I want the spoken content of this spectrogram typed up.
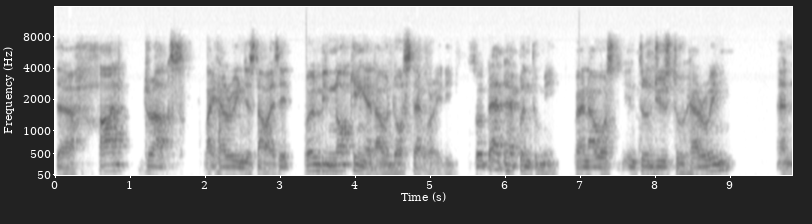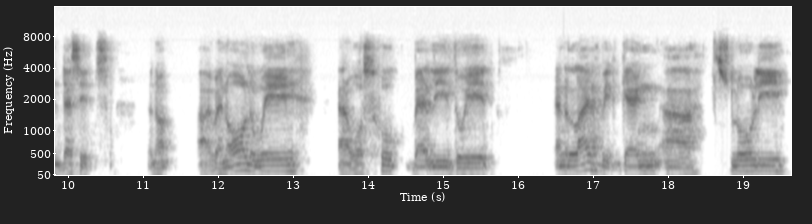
the hard drugs like heroin just now, I said, will be knocking at our doorstep already. So that happened to me when I was introduced to heroin, and that's it. You know, I went all the way and I was hooked badly to it. And the life with gang uh, slowly,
